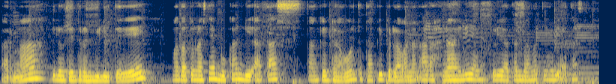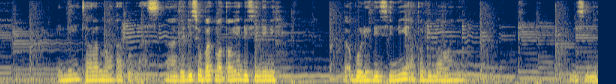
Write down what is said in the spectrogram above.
Karena Philodendron bilite mata tunasnya bukan di atas tangkai daun tetapi berlawanan arah. Nah, ini yang kelihatan banget yang di atas. Ini calon mata tunas. Nah, jadi sobat motongnya di sini nih. Nggak boleh di sini atau di bawahnya. Di sini.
